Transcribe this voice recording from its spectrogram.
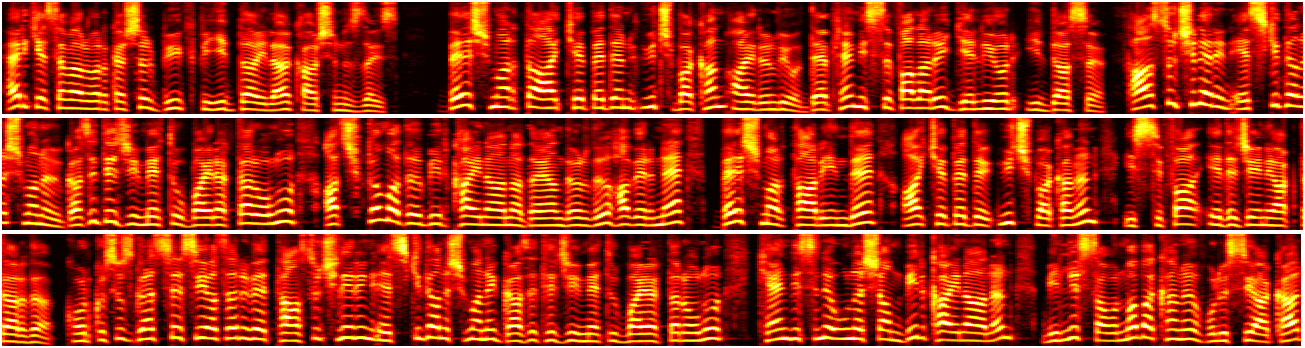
Herkese merhaba arkadaşlar. Büyük bir iddiayla karşınızdayız. 5 Mart'ta AKP'den 3 bakan ayrılıyor. Deprem istifaları geliyor iddiası. Tansu Çiller'in eski danışmanı gazeteci Mehdi Bayraktaroğlu açıklamadığı bir kaynağına dayandırdığı haberine 5 Mart tarihinde AKP'de 3 bakanın istifa edeceğini aktardı. Korkusuz gazetesi yazarı ve Tansu Çiller'in eski danışmanı gazeteci Mehdi Bayraktaroğlu kendisine ulaşan bir kaynağının Milli Savunma Bakanı Hulusi Akar,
